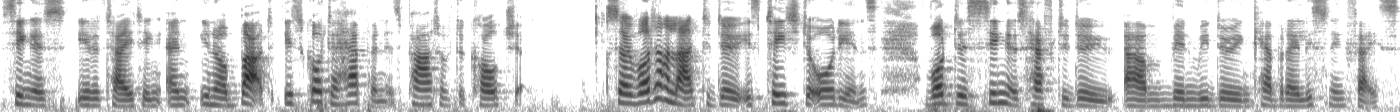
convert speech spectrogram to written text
singers irritating. And you know but it's got to happen. It's part of the culture so what I like to do is teach the audience what the singers have to do um, when we're doing cabaret listening face,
